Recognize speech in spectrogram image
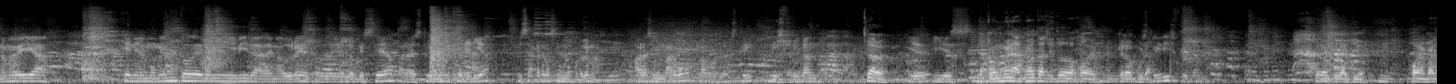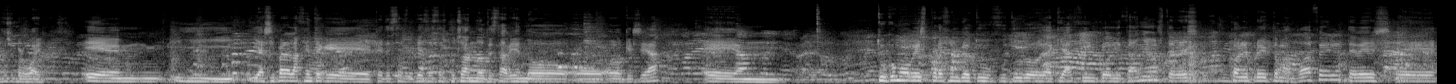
no me veía en el momento de mi vida de madurez o de lo que sea para estudiar ingeniería y sacarla sin ningún problema. Ahora, sin embargo, vamos, la estoy disfrutando. Claro. Y, y es Con buenas notas y todo, joder. Qué locura. Estoy disfrutando. Qué locura, tío. Joder, me parece súper guay. y, y así para la gente que, que te, está, que te está escuchando, te está viendo o, o lo que sea, eh, ¿tú cómo ves, por ejemplo, tu futuro de aquí a 5 o 10 años? ¿Te ves con el proyecto McWaffle? ¿Te ves eh,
